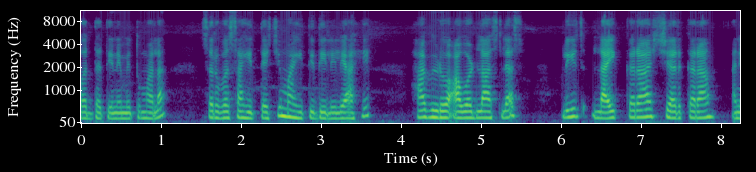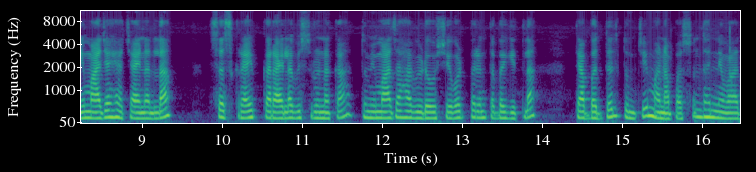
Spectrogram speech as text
पद्धतीने मी तुम्हाला सर्व साहित्याची माहिती दिलेली आहे. हा व्हिडिओ आवडला असल्यास प्लीज लाईक करा शेअर करा आणि माझ्या ह्या चॅनलला सबस्क्राईब करायला विसरू नका. तुम्ही माझा हा व्हिडिओ शेवटपर्यंत बघितला त्याबद्दल तुमचे मनापासून धन्यवाद.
